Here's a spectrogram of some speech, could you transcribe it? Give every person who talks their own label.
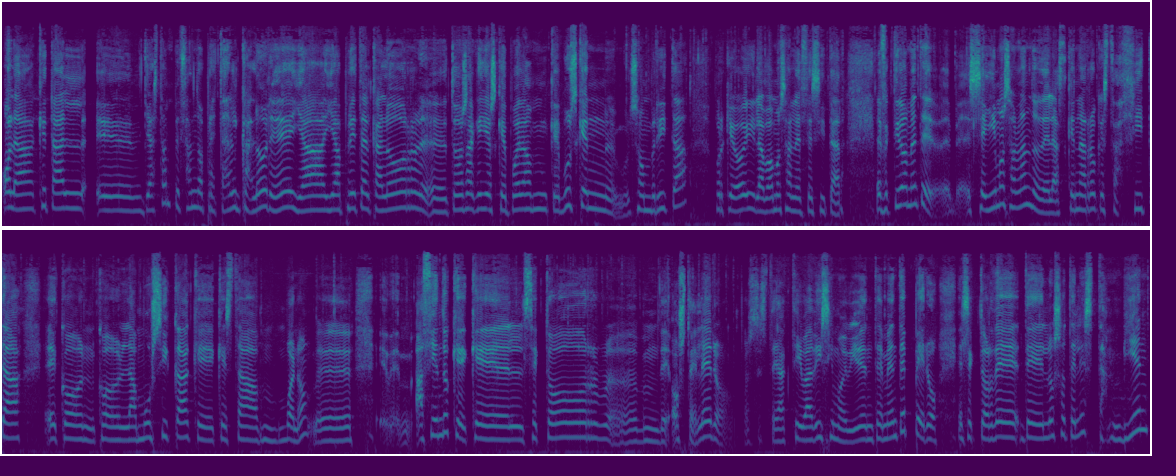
Speaker 1: Hola, ¿qué tal? Eh, ya está empezando a apretar el calor, ¿eh? Ya, ya aprieta el calor. Eh, todos aquellos que puedan, que busquen sombrita, porque hoy la vamos a necesitar. Efectivamente, eh, seguimos hablando de la Esquena Rock, esta cita con, la música que, está, bueno, haciendo que, el sector de hostelero pues esté activadísimo, evidentemente, pero el sector de los hoteles también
